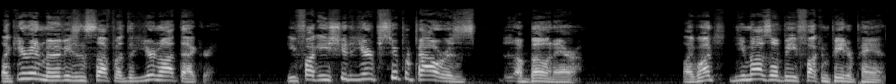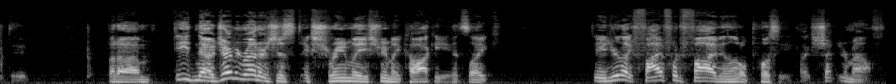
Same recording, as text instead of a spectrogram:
Like you're in movies and stuff, but you're not that great. You fucking, you shoot, your superpower is a bow and arrow. Like, why you might as well be fucking Peter Pan, dude. But, um, dude, no, Jeremy Renner is just extremely, extremely cocky. It's like, Dude, you're like five foot five and a little pussy. Like, shut your mouth.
